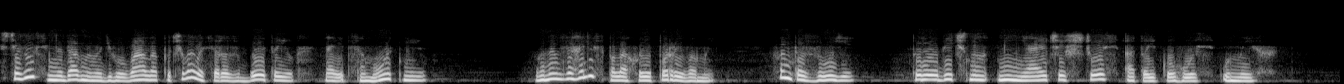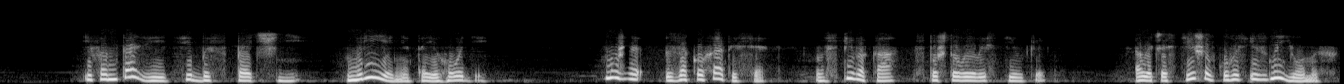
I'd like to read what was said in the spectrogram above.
Ще зовсім недавно нудьгувала, почувалася розбитою, навіть самотньою. Вона взагалі спалахує поривами, фантазує, періодично міняючи щось, а то й когось у них. І фантазії ці безпечні, мріяння та й годі. Може закохатися в співака з поштової листівки, але частіше в когось із знайомих,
